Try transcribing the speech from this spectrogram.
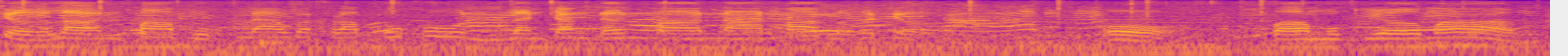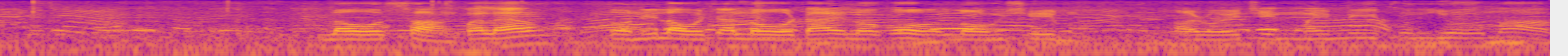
เจอร้านปลาบุกแล้วนะครับทุกคนหลังจากเดินมานานมากเราก็เจอ โอ้ ปลาหมึกเยอะมาก เราสั่งไปแล้ว ตอนนี้เราจะโลได้แล้วก็ลองชิม อร่อยจริงไหมมีคนเยอะมาก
